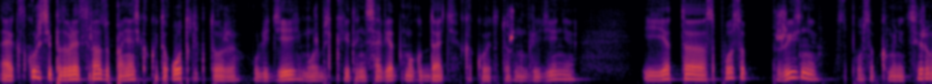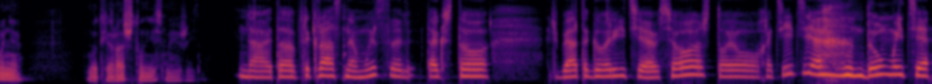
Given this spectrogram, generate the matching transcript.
а экскурсии позволяет сразу понять какой-то отклик тоже у людей, может быть, какие-то не совет могут дать, какое-то тоже наблюдение. И это способ жизни, способ коммуницирования. Вот я рад, что он есть в моей жизни. Да, это прекрасная мысль. Так что Ребята, говорите все, что хотите, думайте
